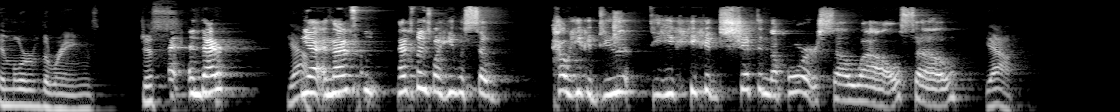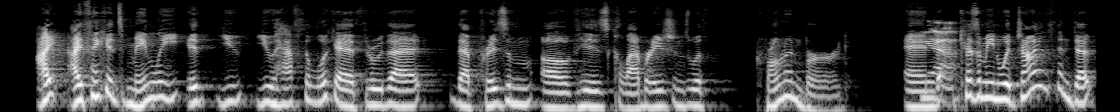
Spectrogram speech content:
in Lord of the Rings. Just and that, yeah. yeah, and that's that explains why he was so, how he could do, he he could shift in the horror so well. So Yeah. I I think it's mainly it you you have to look at it through that that prism of his collaborations with Cronenberg. And Yeah. because I mean with Jonathan De-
